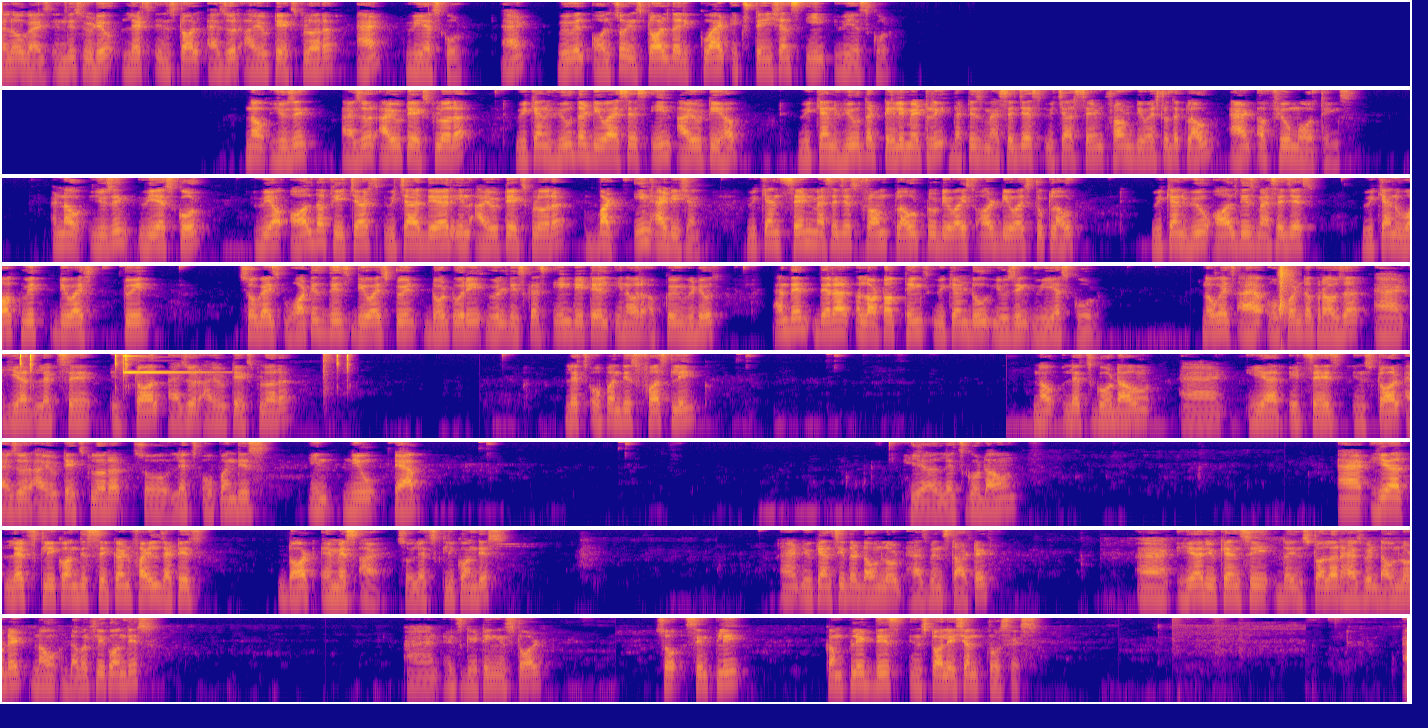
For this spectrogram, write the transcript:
Hello guys, in this video let's install Azure IoT Explorer and VS Code and we will also install the required extensions in VS Code. Now using Azure IoT Explorer we can view the devices in IoT Hub. We can view the telemetry that is messages which are sent from device to the cloud and a few more things and now using VS Code we have all the features which are there in IoT Explorer. But in addition we can send messages from cloud to device or device to cloud. We can view all these messages. We can work with device twin. So guys what is this device twin? Don't worry we'll discuss in detail in our upcoming videos. And then there are a lot of things we can do using VS Code now guys i have opened the browser and here let's say install azure iot explorer. Let's open this first link. Now let's go down and here it says install azure iot explorer. So let's open this in new tab. Here let's go down and here let's click on the second file that is .msi so let's click on this. And you can see the download has been started. And here you can see the installer has been downloaded. Now double click on this. And it's getting installed. So simply complete this installation process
